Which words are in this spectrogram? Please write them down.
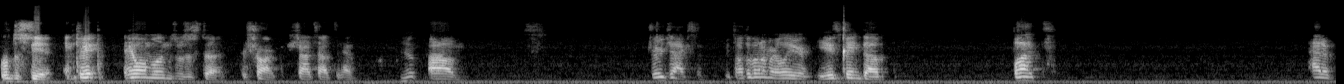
We'll just see it. And K- K'Waun Williams was a stud. The shark. Shouts out to him. Yep. Um, Dre Jackson. We talked about him earlier. He is banged up, but had a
